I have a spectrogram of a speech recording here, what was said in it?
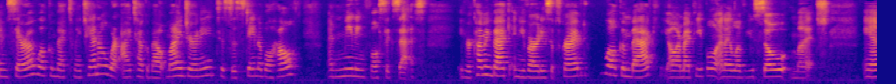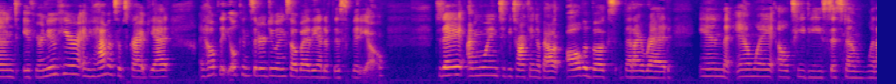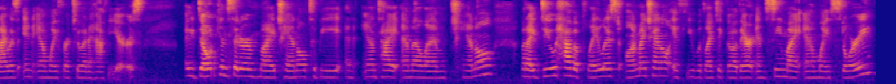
I'm Sarah. Welcome back to my channel where I talk about my journey to sustainable health and meaningful success. If you're coming back and you've already subscribed, welcome back. Y'all are my people and I love you so much. And if you're new here and you haven't subscribed yet, I hope that you'll consider doing so by the end of this video. Today I'm going to be talking about all the books that I read in the Amway LTD system when I was in Amway for two and a half years. I don't consider my channel to be an anti-MLM channel, but I do have a playlist on my channel if you would like to go there and see my Amway story.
